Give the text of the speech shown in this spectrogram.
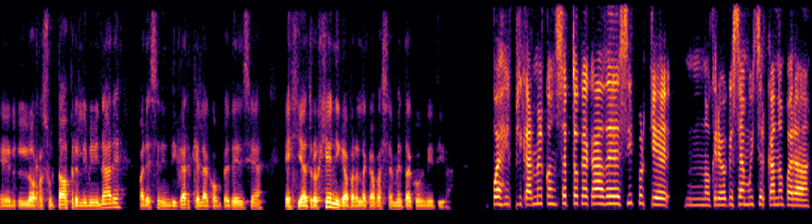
los resultados preliminares parecen indicar que la competencia es iatrogénica para la capacidad metacognitiva. ¿Puedes explicarme el concepto que acabas de decir? Porque no creo que sea muy cercano para,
